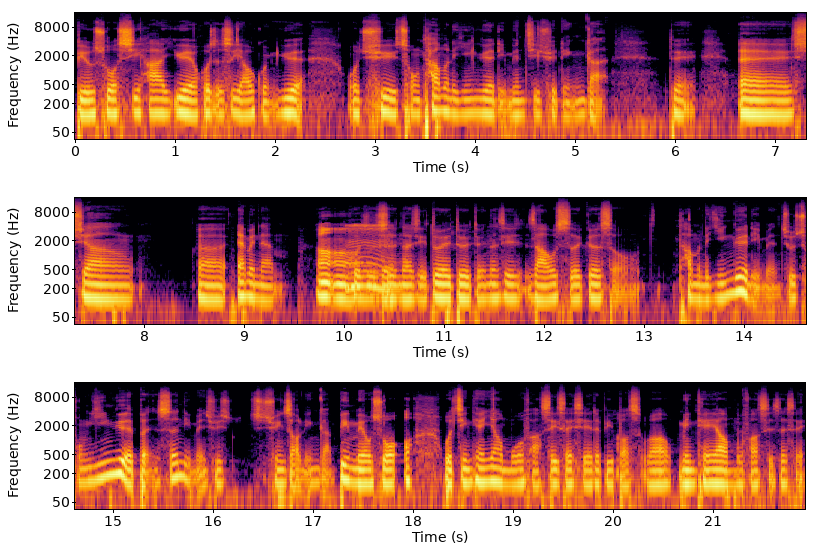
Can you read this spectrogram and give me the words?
比如说嘻哈乐或者是摇滚乐，我去从他们的音乐里面汲取灵感。对，呃，像呃 Eminem，嗯嗯，或者是那些对对对那些饶舌歌手，他们的音乐里面，就从音乐本身里面去寻找灵感，并没有说哦，我今天要模仿谁谁谁的 B-box，我要明天要模仿谁谁谁。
